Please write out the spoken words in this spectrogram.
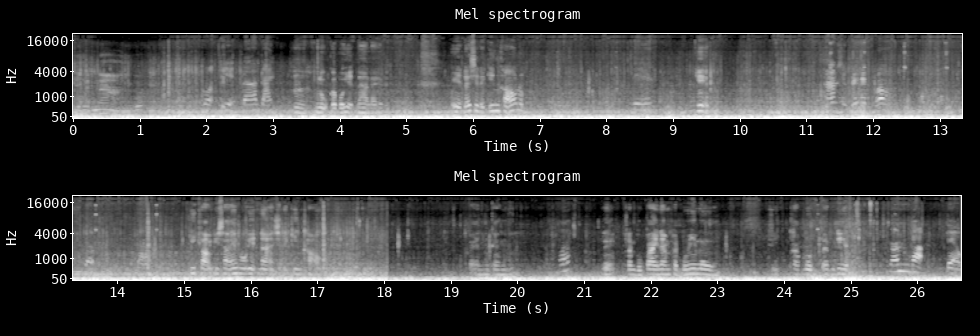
ที่เฮ็ดหน้าอีบ่บวชเอียดได้ได้อืมหนูกับโบเห็ดหน้าอะไรโบเห็ดได้สิได้กินเขาวหรอกเอ๊ะเก็บ ห้ามสิบได้ไง พี่ไซโบเห็ดหน้าจะได้กินข้าวไปนำกันเดี๋ยวกันผู้ไปนำผัดบุมีหมูสิขับรถไปผู้เดียวนั่นดักเดี๋ยว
